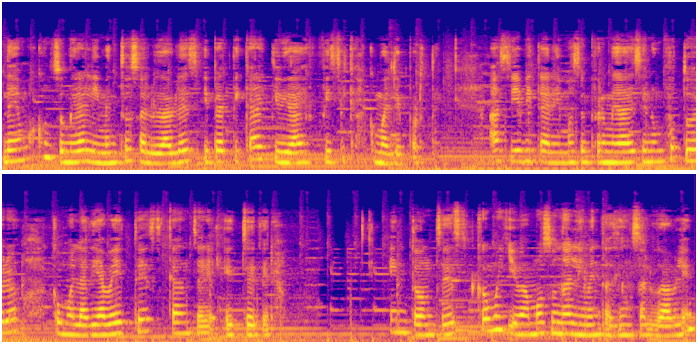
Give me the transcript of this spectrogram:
debemos consumir alimentos saludables y practicar actividades físicas como el deporte. Así evitaremos enfermedades en un futuro como la diabetes, cáncer, etc. Entonces, ¿cómo llevamos una alimentación saludable?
